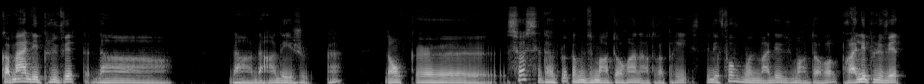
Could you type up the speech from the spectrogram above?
comment aller plus vite dans, dans, des jeux. Hein? Donc, euh, ça, c'est un peu comme du mentorat en entreprise. Des fois, vous me demandez du mentorat pour aller plus vite.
